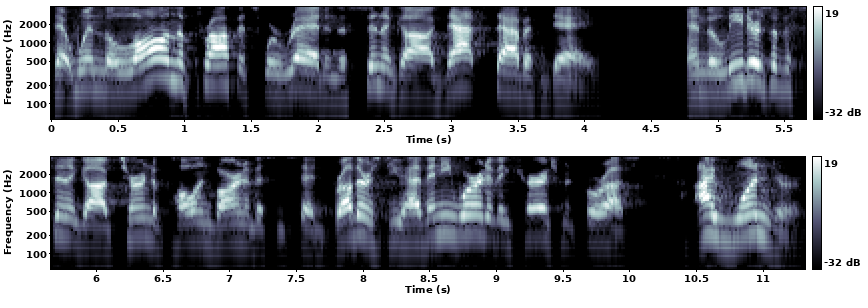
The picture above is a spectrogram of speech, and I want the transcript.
that when the law and the prophets were read in the synagogue that Sabbath day, and the leaders of the synagogue turned to Paul and Barnabas and said, Brothers, do you have any word of encouragement for us? I wonder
